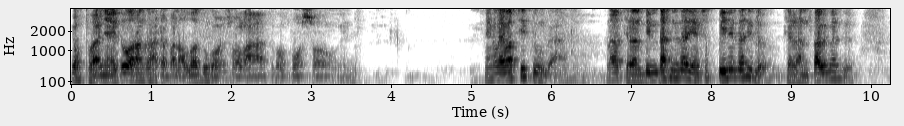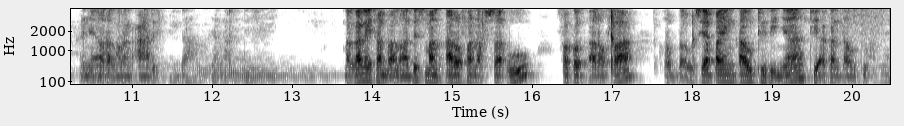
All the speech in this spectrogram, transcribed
Yang banyak itu orang ke hadapan Allah tuh kok sholat kok poso ini yang lewat situ enggak. Lewat jalan pintas ini tadi yang sepi ini tadi loh. Jalan tol itu tadi loh. hanya orang-orang arif billah yang ngerti. Makanya sampai anu hadis man arafa nafsahu fakot arafa rabbahu. Siapa yang tahu dirinya dia akan tahu Tuhannya.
